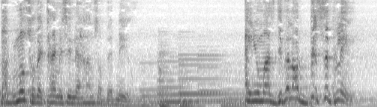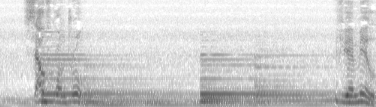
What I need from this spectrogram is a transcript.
But most of the time it's in the hands of the male. And you must develop discipline, self control. If you're a male,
